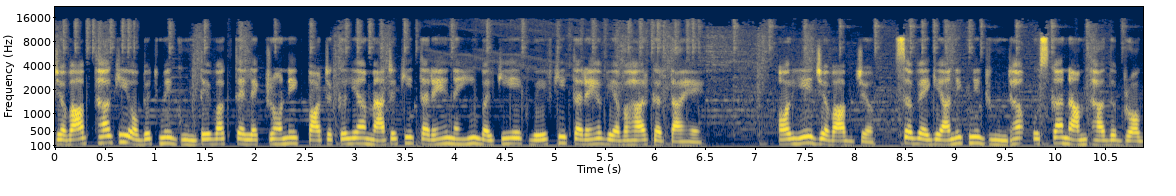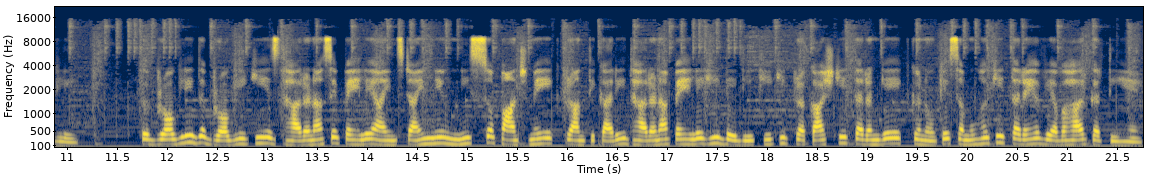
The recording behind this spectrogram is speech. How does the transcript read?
जवाब था कि ऑर्बिट में घूमते वक्त इलेक्ट्रॉन एक पार्टिकल या मैटर की तरह नहीं बल्कि एक वेव की तरह व्यवहार करता है। और ये जवाब जो सब वैज्ञानिक ने ढूंढा, उसका नाम था de Broglie. De Broglie de Broglie की इस धारणा से पहले आइंस्टाइन ने 1905 में एक क्रांतिकारी धारणा पहले ही दे दी थी कि प्रकाश की तरंगे एक कणों के समूह की तरह व्यवहार करती हैं।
